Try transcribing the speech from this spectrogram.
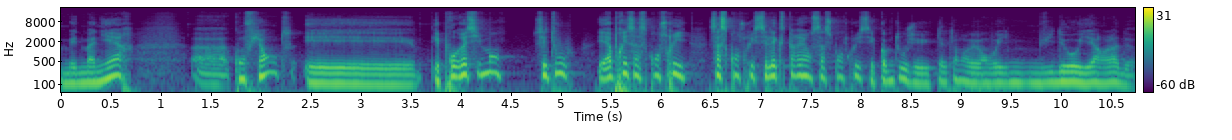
mais de manière euh, confiante et, progressivement. C'est tout. Et après, ça se construit. Ça se construit. C'est l'expérience, ça se construit. C'est comme tout. J'ai quelqu'un m'avait envoyé une vidéo hier, là, de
